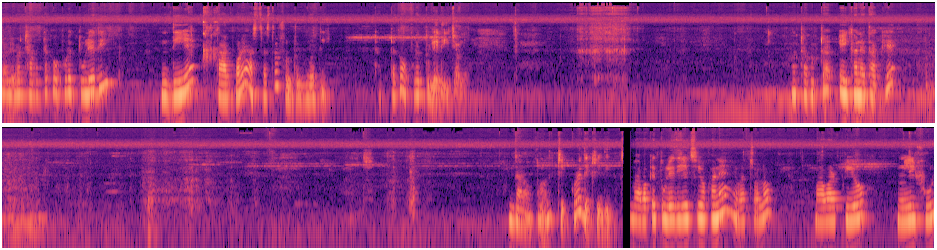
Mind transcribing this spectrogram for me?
চল, এবার ঠাকুরটাকে ওপরে তুলে দিই, দিয়ে তারপরে আস্তে আস্তে ফুল টুলগুলো দিই। ঠাকুরটাকে ওপরে তুলে দিই, চলো। ঠাকুরটা এইখানে থাকে। দাঁড়াও তোমাদের ঠিক করে দেখিয়ে দিচ্ছি। বাবাকে তুলে দিয়েছি ওখানে। এবার চলো, বাবার প্রিয় নীল ফুল।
